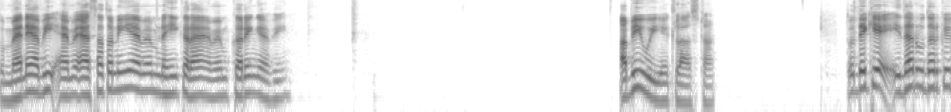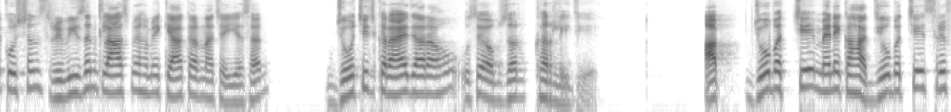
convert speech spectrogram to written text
तो मैंने अभी एम ऐसा तो नहीं है एमएम नहीं कराया एमएम करेंगे अभी। अभी हुई है क्लास स्टार्ट। तो देखिए इधर उधर के क्वेश्चंस रिवीजन क्लास में हमें क्या करना चाहिए, सर? जो चीज़ कराया जा रहा हो, उसे ऑब्ज़र्व कर लीजिए। आप जो बच्चे, मैंने कहा, जो बच्चे सिर्फ़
